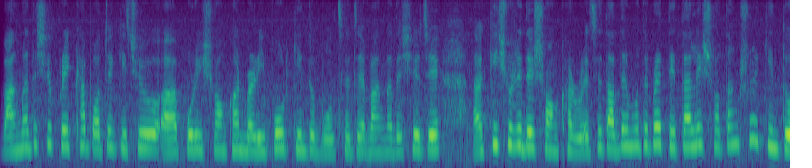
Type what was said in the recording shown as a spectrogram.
বাংলাদেশের প্রেক্ষাপটে কিছু পরিসংখ্যান বা রিপোর্ট কিন্তু বলছে যে বাংলাদেশের যে কিশোরীদের সংখ্যা রয়েছে তাদের মধ্যে প্রায় তেতাল্লিশ শতাংশই কিন্তু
